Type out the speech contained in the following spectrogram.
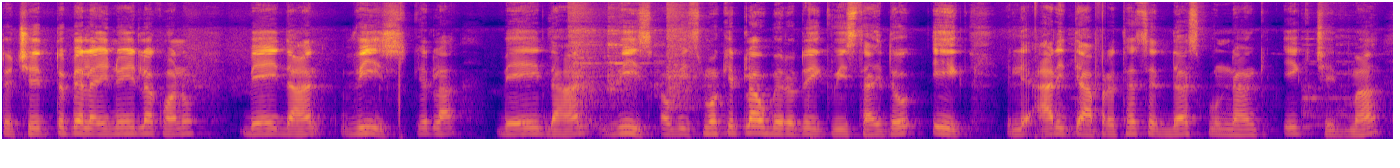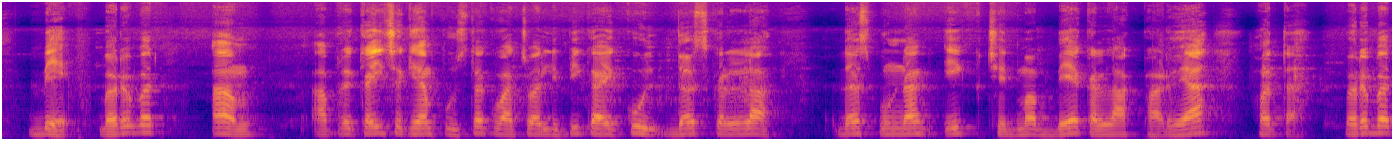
તો છેદ તો પહેલાં એનું એ લખવાનું. બે દાન વીસ. કેટલા? બે દાન વીસ. વીસમાં કેટલા ઉમેરો? તો એકવીસ થાય તો એક. એટલે આ રીતે આપણે થશે દસ પૂર્ણાંક એક છેદમાં બે. બરાબર? આમ આપણે કહી શકીએ આમ પુસ્તક વાંચવા લિપિકાએ કુલ દસ કલાક, દસ પૂર્ણાંક, એક છેદમાં બે કલાક ફાળવ્યા હતા. બરાબર?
